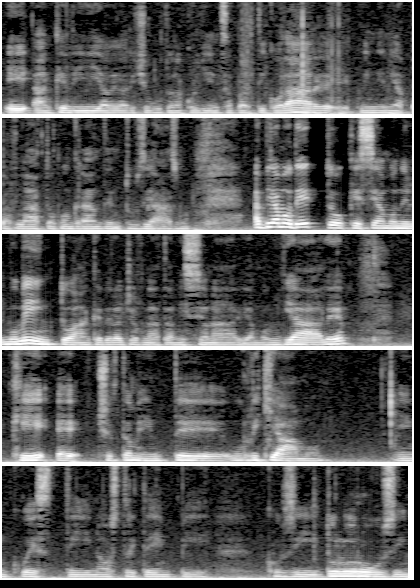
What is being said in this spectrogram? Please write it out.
e anche lì aveva ricevuto un'accoglienza particolare e quindi ne ha parlato con grande entusiasmo. Abbiamo detto che siamo nel momento anche della giornata missionaria mondiale, che è certamente un richiamo in questi nostri tempi così dolorosi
